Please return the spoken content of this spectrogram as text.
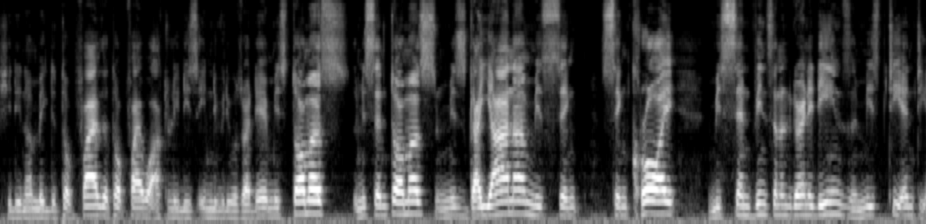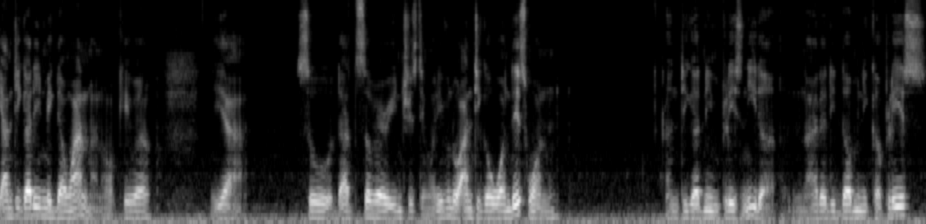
She did not make the top five. The top five were actually these individuals right there: Miss Thomas, Miss St. Thomas, Miss Guyana, Miss St. St. Croix, Miss St. Vincent and Grenadines and Miss TNT Antigua didn't make that one, man. Okay, well, yeah. So that's a very interesting one. Even though Antigua won this one, Antigua didn't place neither. Neither did Dominica place.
